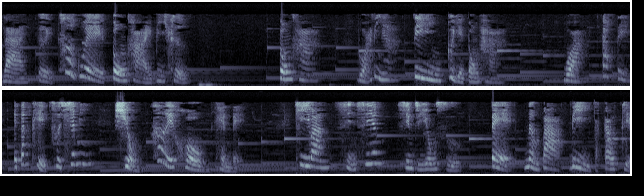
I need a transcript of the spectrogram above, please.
来个错过当下美好，当下。偌呢啊，珍贵的当下，我到底会当提出什么上好的奉献呢？希望新生心之勇士第两百二十九集。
